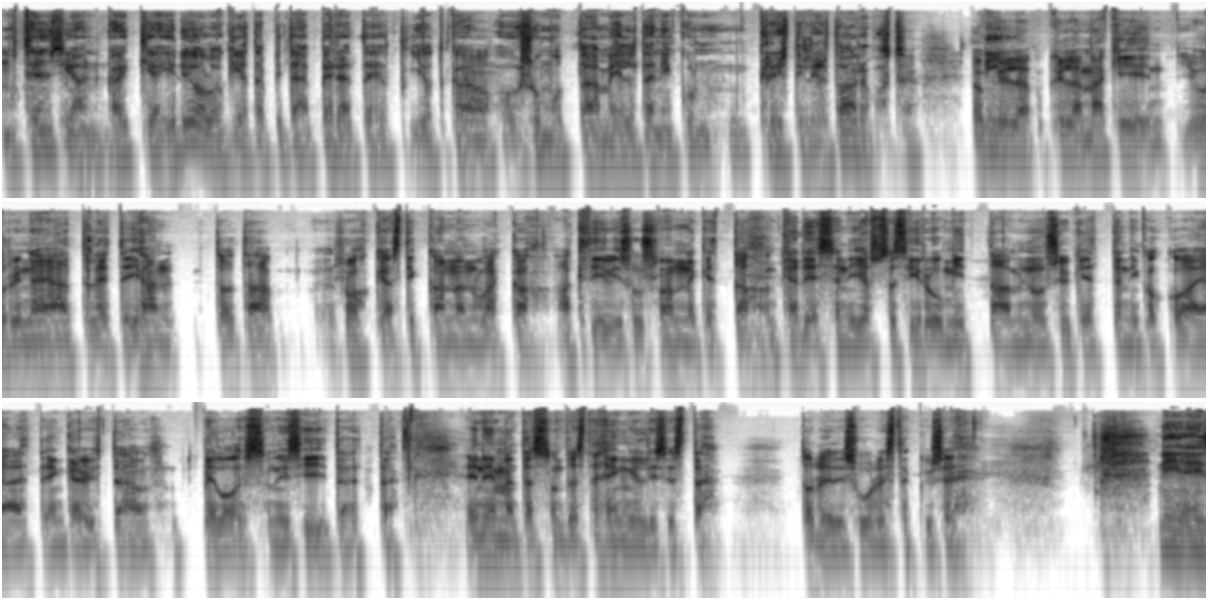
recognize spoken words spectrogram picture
Mutta sen sijaan mm. kaikkia ideologioita pitää perätä, jotka Joo. sumuttaa meiltä niin kuin kristilliset arvot. No niin. kyllä, kyllä mäkin juuri näin ajattelen, että ihan tota, rohkeasti kannan vaikka aktiivisuusranneketta kädessäni, jossa siru mittaa minun sykettäni koko ajan, että enkä yhtään peloissani siitä, että enemmän tässä on tästä hengellisestä todellisuudesta kyse. Niin, ei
